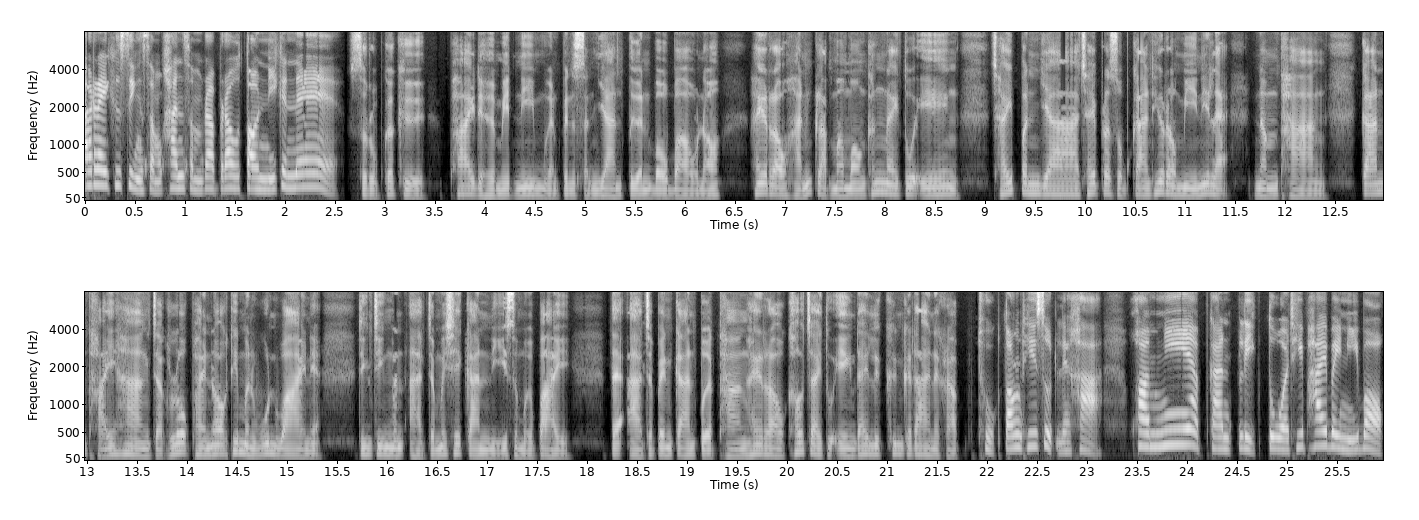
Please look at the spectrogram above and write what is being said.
อะไรคือสิ่งสำคัญสำหรับเราตอนนี้กันแน่ สรุปก็คือไพ่เดอะเฮอร์มิตนี่เหมือนเป็นสัญญาณเตือนเบาๆเนาะให้เราหันกลับมามองข้างในตัวเอง ใช้ปัญญาใช้ประสบการณ์ที่เรามีนี่แหละนำทาง การไถห่างจากโลกภายนอกที่มันวุ่นวายเนี่ย จริง ๆ มันอาจจะไม่ใช่การหนีเสมอไปแต่อาจจะเป็นการเปิดทางให้เราเข้าใจตัวเองได้ลึกขึ้นก็ได้นะครับ ถูกต้องที่สุดเลยค่ะ ความเงียบการปลีกตัวที่ไพ่ใบนี้บอก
